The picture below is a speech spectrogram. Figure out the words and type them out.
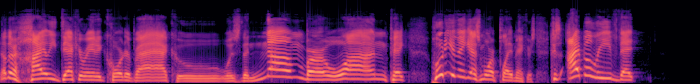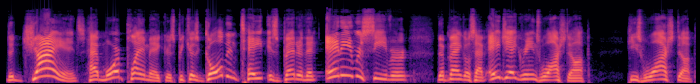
another highly decorated quarterback who was the number one pick. Who do you think has more playmakers? Because I believe that The Giants have more playmakers because Golden Tate is better than any receiver the Bengals have. AJ Green's washed up. He's washed up.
